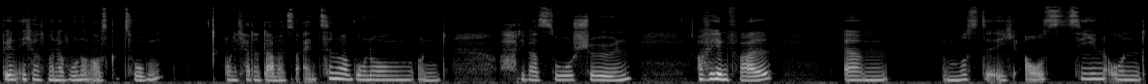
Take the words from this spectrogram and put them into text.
bin ich aus meiner Wohnung ausgezogen. Und ich hatte damals eine Einzimmerwohnung und oh, die war so schön. Auf jeden Fall ähm, musste ich ausziehen und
